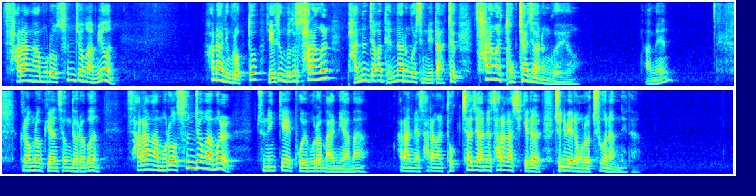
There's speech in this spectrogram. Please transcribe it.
사랑함으로 순정하면 하나님으로부터 예수님으로부터 사랑을 받는 자가 된다는 것입니다. 즉, 사랑을 독차지하는 거예요. 아멘. 그러므로 귀한 성도 여러분, 사랑함으로 순정함을 주님께 보임으로 말미암아 하나님의 사랑을 독차지하며 살아가시기를 주님의 이름으로 축원합니다.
